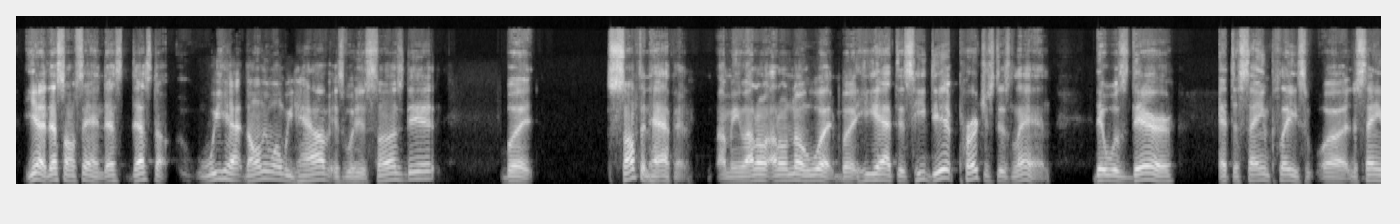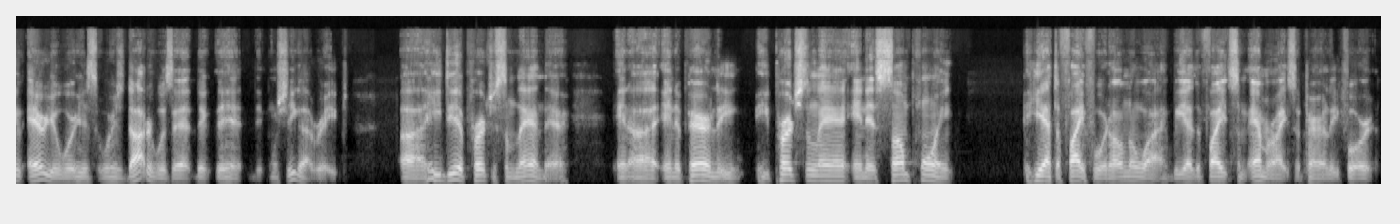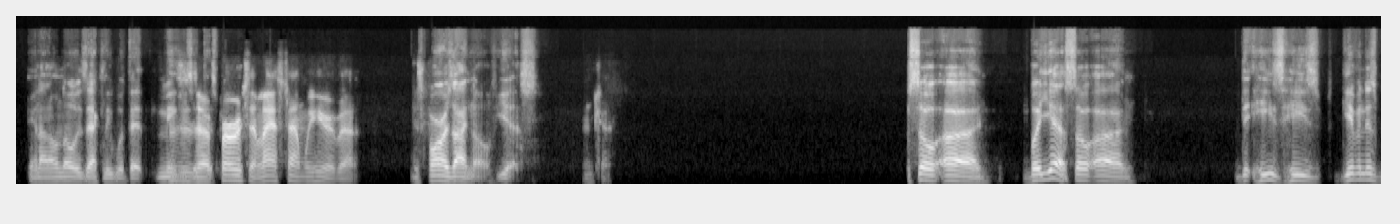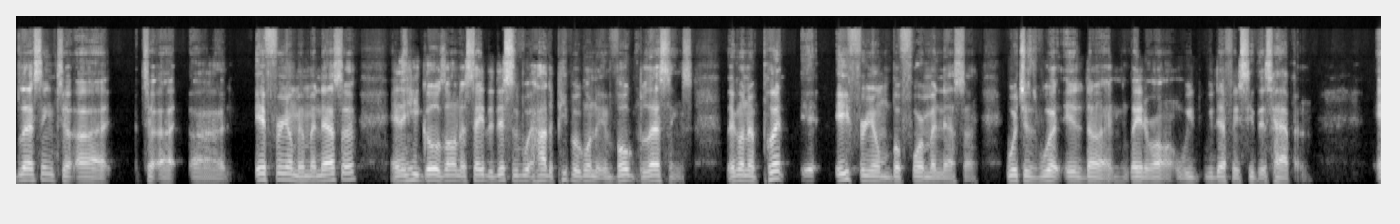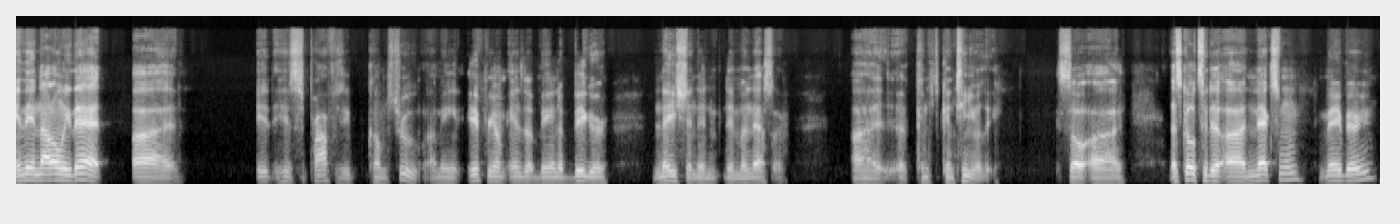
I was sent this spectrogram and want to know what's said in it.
Yeah, that's what I'm saying. That's that's the we have the only one we have is what his sons did, but something happened. I mean, I don't I don't know what, but he had this. He did purchase this land that was there at the same place, uh, the same area where his where his daughter was at that, that, when she got raped. Uh, he did purchase some land there, and uh, and apparently he purchased the land, and at some point he had to fight for it. I don't know why, but he had to fight some Amorites apparently for it, and I don't know exactly what that means. This is point. first and last time we hear about it, As far as I know, yes. Okay. So uh but yeah, so uh th- he's he's given this blessing to uh to uh, uh Ephraim and Manasseh, and then he goes on to say that this is what, how the people are going to invoke blessings. They're going to put Ephraim before Manasseh, which is what is done later on. We we definitely see this happen. And then not only that, uh it his prophecy comes true. I mean, Ephraim ends up being a bigger nation than than Manasseh, uh, uh con- continually. So uh let's go to the uh next one, Maryberry.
